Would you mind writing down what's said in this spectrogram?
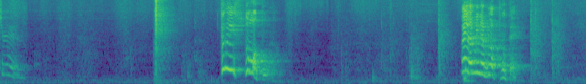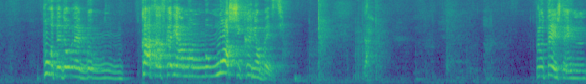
Ce? Trist totul. Păi la mine bloc pute. Pute, domnule, b- casa scăria m- m- moși și câini obezi. Da. Plutește în,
